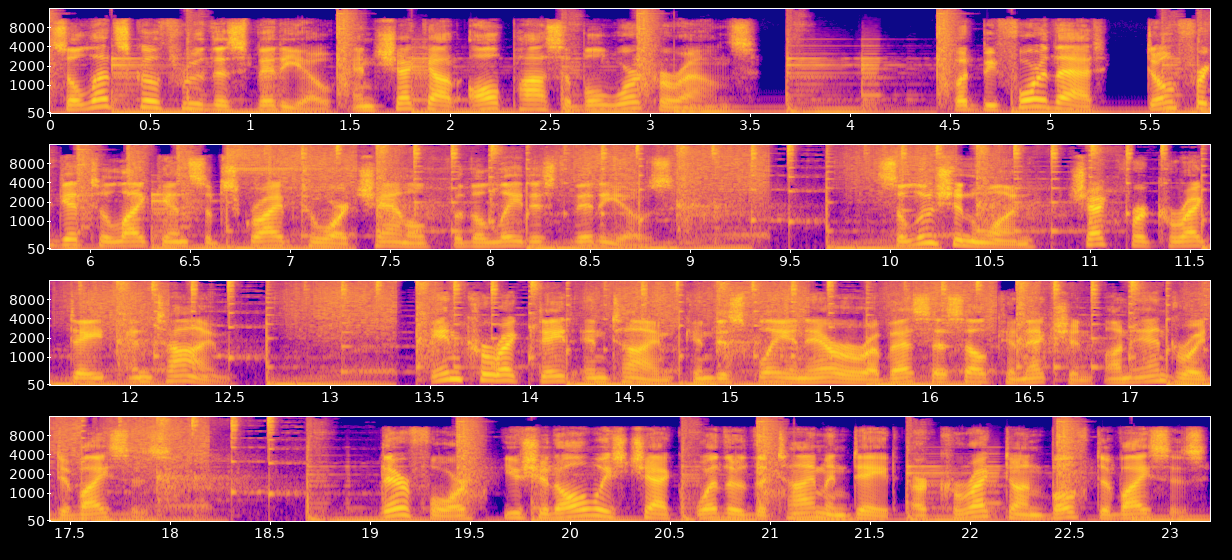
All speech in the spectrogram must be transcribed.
So let's go through this video and check out all possible workarounds. But before that, don't forget to like and subscribe to our channel for the latest videos. Solution 1 Check for correct date and time. Incorrect date and time can display an error of SSL connection on Android devices. Therefore, you should always check whether the time and date are correct on both devices,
